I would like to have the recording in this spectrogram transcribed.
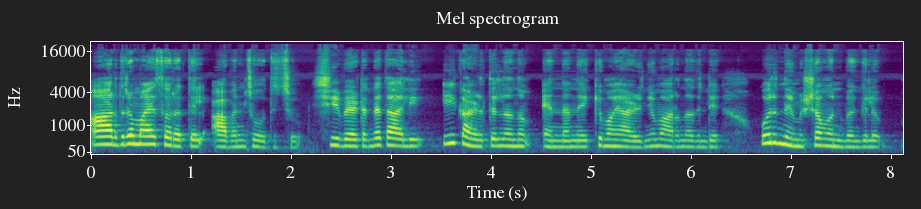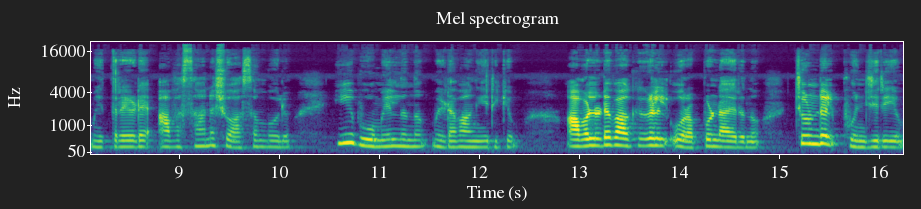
ആർദ്രമായ സ്വരത്തിൽ അവൻ ചോദിച്ചു. ശിവേട്ടന്റെ താലി ഈ കഴുത്തിൽ നിന്നും എന്നേക്കുമായി അഴിഞ്ഞു മാറുന്നതിന്റെ ഒരു നിമിഷം മുൻപെങ്കിലും മിത്രയുടെ അവസാന ശ്വാസം പോലും ഈ ഭൂമിയിൽ നിന്നും വിടവാങ്ങിയിരിക്കും. അവളുടെ വാക്കുകളിൽ ഉറപ്പുണ്ടായിരുന്നു. ചുണ്ടിൽ പുഞ്ചിരിയും.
